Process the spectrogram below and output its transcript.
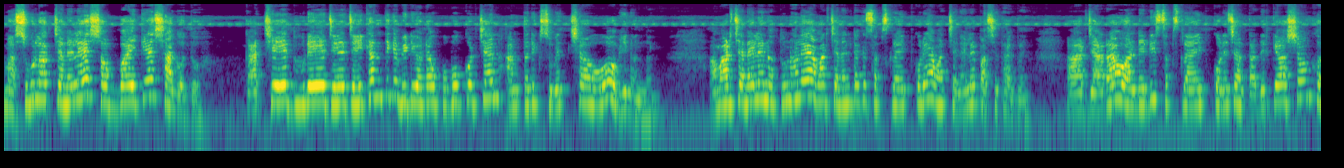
মাসু ব্লগ চ্যানেলে সবাইকে স্বাগত। কাছে, দূরে, যে যেইখান থেকে ভিডিওটা উপভোগ করছেন, আন্তরিক শুভেচ্ছা ও অভিনন্দন। আমার চ্যানেলে নতুন হলে আমার চ্যানেলটাকে সাবস্ক্রাইব করে আমার চ্যানেলের পাশে থাকবেন। আর যারা অলরেডি সাবস্ক্রাইব করেছেন, তাদেরকে অসংখ্য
